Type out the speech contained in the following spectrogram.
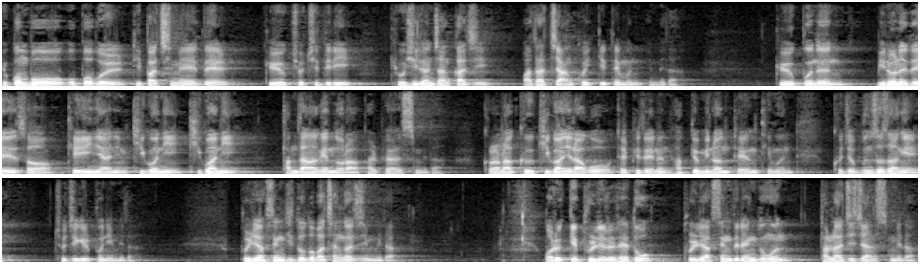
교권보호 5법을 뒷받침해야 될 교육 조치들이 교실 현장까지 와닿지 않고 있기 때문입니다. 교육부는 민원에 대해서 개인이 아닌 기관이 기관이 담당하겠노라 발표하였습니다. 그러나 그 기관이라고 대표되는 학교 민원 대응팀은 그저 문서상의 조직일 뿐입니다. 분리학생 지도도 마찬가지입니다. 어렵게 분리를 해도 분리학생들의 행동은 달라지지 않습니다.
